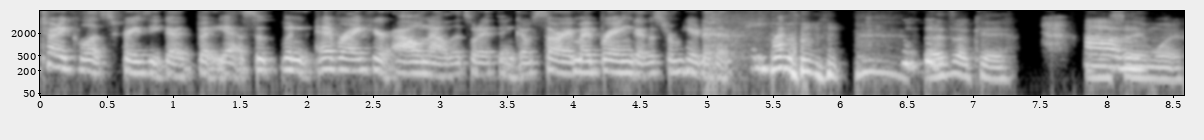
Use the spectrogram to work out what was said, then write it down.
Toni Collette's crazy good but yeah so whenever i hear owl now that's what i think of. Sorry my brain goes from here to there. That's okay. Um, same way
